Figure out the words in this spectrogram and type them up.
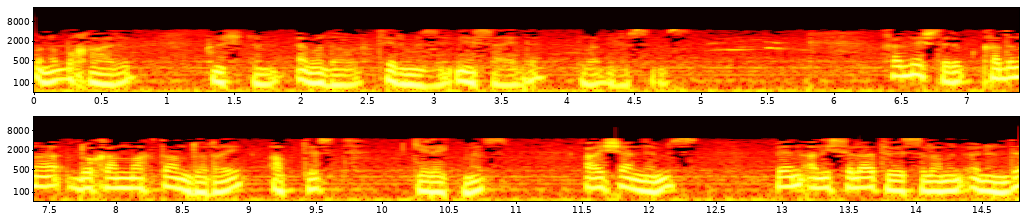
Bunu Bukhari, Müslüm, Ebu Davud, Tirmizi, Nisa'yı bulabilirsiniz. Kardeşlerim kadına dokanmaktan dolayı abdest gerekmez. Ayşe annemiz ben aleyhissalatü vesselamın önünde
